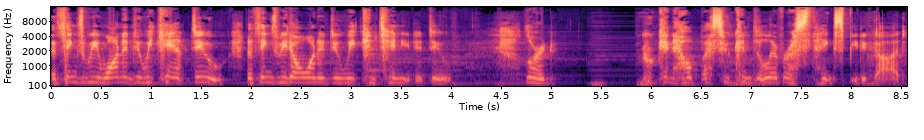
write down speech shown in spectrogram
the things we want to do, we can't do. The things we don't want to do, we continue to do. Lord, who can help us, who can deliver us. Thanks be to God.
